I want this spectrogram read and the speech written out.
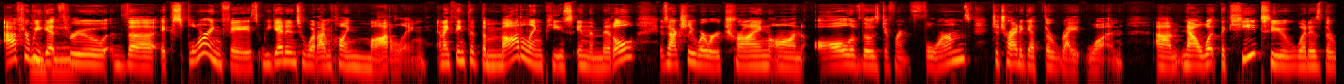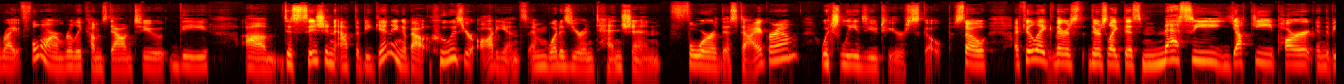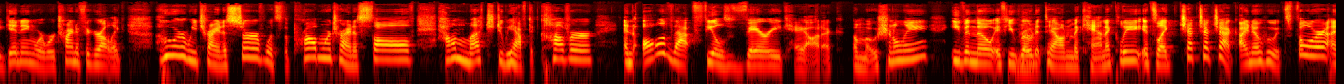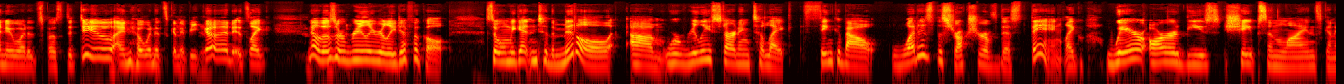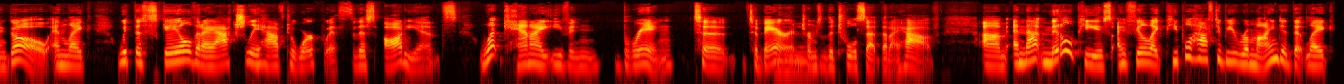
After we get Mhm. through the exploring phase, we get into what I'm calling modeling. And I think that the modeling piece in the middle is actually where we're trying on all of those different forms to try to get the right one. Um, now, what the key to what is the right form really comes down to the um, decision at the beginning about who is your audience and what is your intention for this diagram, which leads you to your scope. So I feel like Mhm. there's there's like this messy, yucky part in the beginning where we're trying to figure out like who are we trying to serve, what's the problem we're trying to solve, how much do we have to cover, and all of that feels very chaotic emotionally. Even though if you wrote Yeah. it down mechanically, it's like check, check, check. I know who it's for. I know what it's supposed to do. I know when it's going to be Yeah. good. It's like no, those are really, really difficult. So when we get into the middle, um, we're really starting to like think about what is the structure of this thing? Like, where are these shapes and lines going to go? And like, with the scale that I actually have to work with for this audience, what can I even bring to to bear in Mm. terms of the tool set that I have? Um, and that middle piece, I feel like people have to be reminded that like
